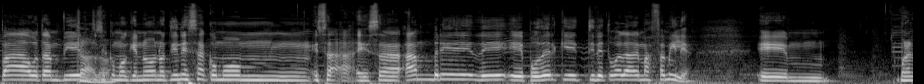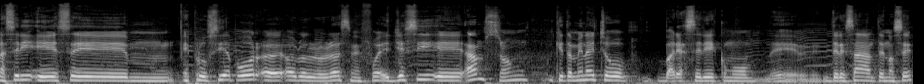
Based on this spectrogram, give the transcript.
pavo también. Claro. entonces como que no, no tiene esa como mm, esa, esa hambre de eh, poder que tiene toda la demás familia. Eh, bueno la serie es eh, es producida por eh, oh, bla, bla, bla, se me fue Jesse eh, Armstrong que también ha hecho varias series como interesantes no sé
